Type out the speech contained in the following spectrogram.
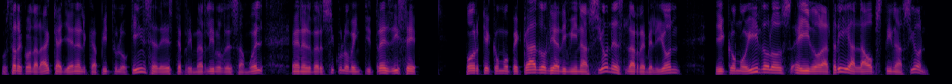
Usted recordará que allá en el capítulo 15 de este primer libro de Samuel, en el versículo 23 dice, Porque como pecado de adivinación es la rebelión, y como ídolos e idolatría la obstinación.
